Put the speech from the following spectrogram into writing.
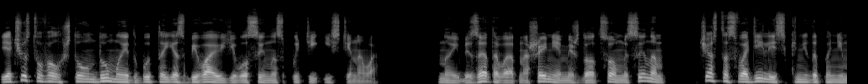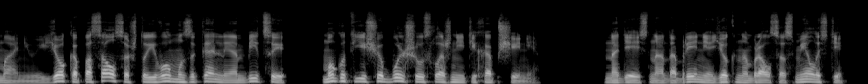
я чувствовал, что он думает, будто я сбиваю его сына с пути истинного. Но и без этого отношения между отцом и сыном часто сводились к недопониманию, и Йок опасался, что его музыкальные амбиции могут еще больше усложнить их общение. Надеясь на одобрение, Йок набрался смелости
